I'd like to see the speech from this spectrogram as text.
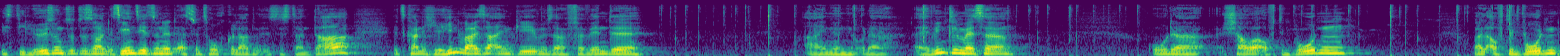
ist die Lösung sozusagen. Das sehen Sie jetzt noch nicht, erst wenn es hochgeladen ist, ist es dann da. Jetzt kann ich hier Hinweise eingeben, sage, verwende einen oder äh, Winkelmesser oder schaue auf den Boden, weil auf dem Boden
